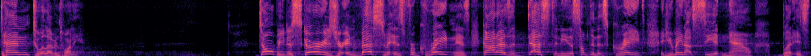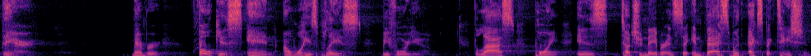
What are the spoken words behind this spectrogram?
10 to 11:20. Don't be discouraged. Your investment is for greatness. God has a destiny, that's something that's great, and you may not see it now, but it's there. Remember, focus in on what He's placed before you. The last point is touch your neighbor and say, invest with expectation.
